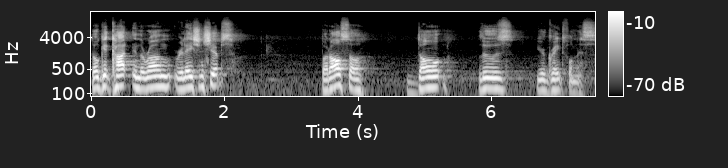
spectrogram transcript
Don't get caught in the wrong relationships. But also, don't lose your gratefulness.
